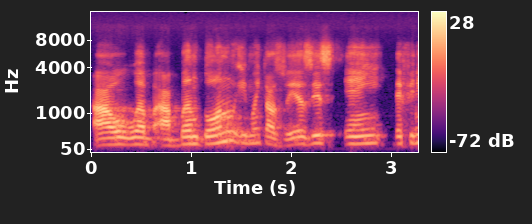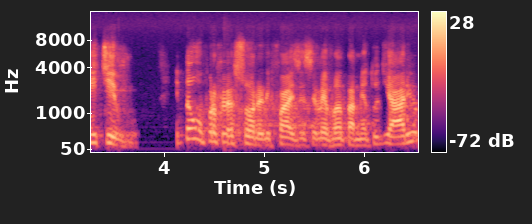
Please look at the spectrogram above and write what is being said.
ao abandono e muitas vezes em definitivo. Então, o professor ele faz esse levantamento diário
